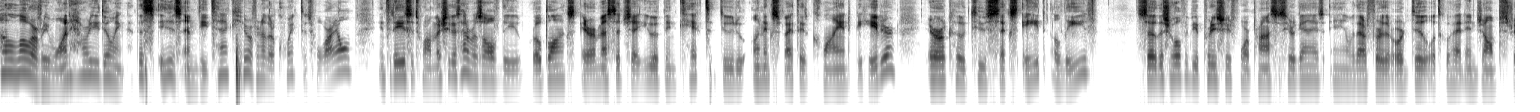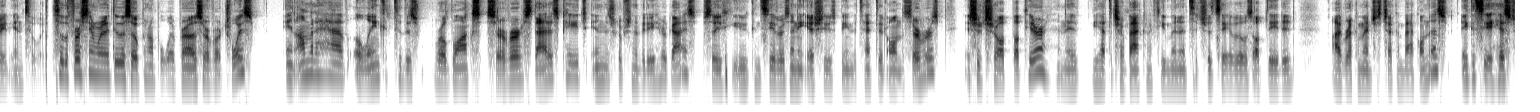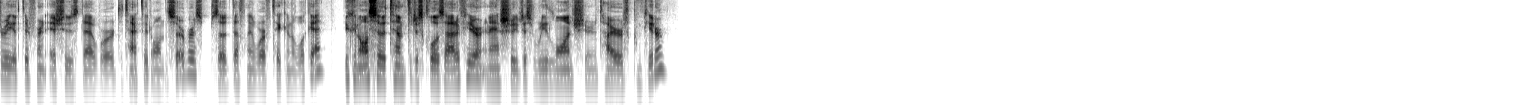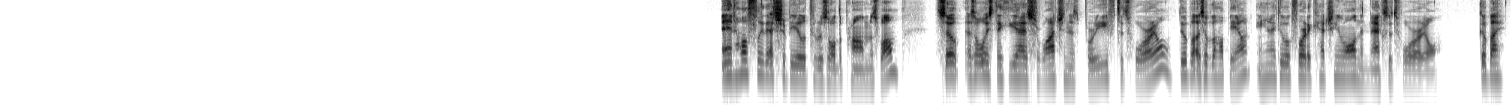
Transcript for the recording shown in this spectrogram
Hello everyone, how are you doing? This is MD Tech here with another quick tutorial. In today's tutorial, I'm going to show you guys how to resolve the Roblox error message that you have been kicked due to unexpected client behavior. Error code 268, leave. So this should hopefully be a pretty straightforward process here guys, and without further ado, let's go ahead and jump straight into it. So the first thing we're going to do is open up a web browser of our choice and I'm going to have a link to this Roblox server status page in the description of the video here, guys, so you, you, can see if there's any issues being detected on the servers. It should show up up here, and if you have to check back in a few minutes, it should say if it was updated. I'd recommend just checking back on this. You can see a history of different issues that were detected on the servers, so definitely worth taking a look at. You can also attempt to just close out of here and actually just relaunch your entire computer. And hopefully that should be able to resolve the problem as well. So, as always, thank you guys for watching this brief tutorial. Do hope I was able to help you out, and I do look forward to catching you all in the next tutorial. Goodbye.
